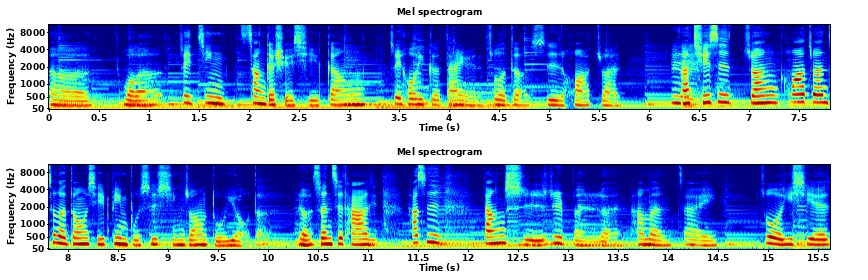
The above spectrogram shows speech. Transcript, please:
呃，我最近上个学期刚最后一个单元做的是花砖，那其实砖花砖这个东西并不是新庄独有的，有甚至它它是当时日本人他们在做一些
